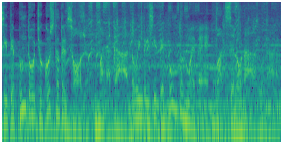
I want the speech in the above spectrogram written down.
87.8 Costa del Sol, Málaga 97.9 Barcelona.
